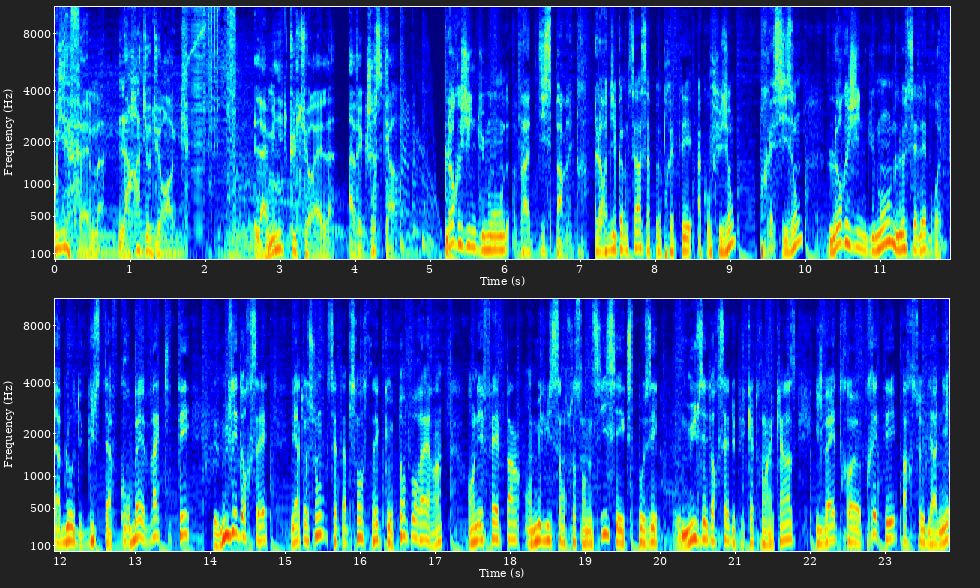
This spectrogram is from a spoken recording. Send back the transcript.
Oui FM, la radio du rock. La minute culturelle avec Josquin. L'origine du monde va disparaître. Alors dit comme ça, ça peut prêter à confusion. Précisons, l'origine du monde, le célèbre tableau de Gustave Courbet, va quitter le musée d'Orsay. Mais attention, cette absence n'est que temporaire. hein. En effet, peint en 1866 et exposé au musée d'Orsay depuis 95, il va être prêté par ce dernier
